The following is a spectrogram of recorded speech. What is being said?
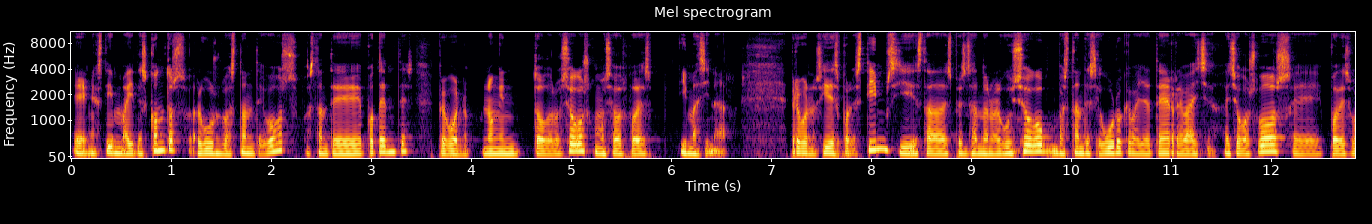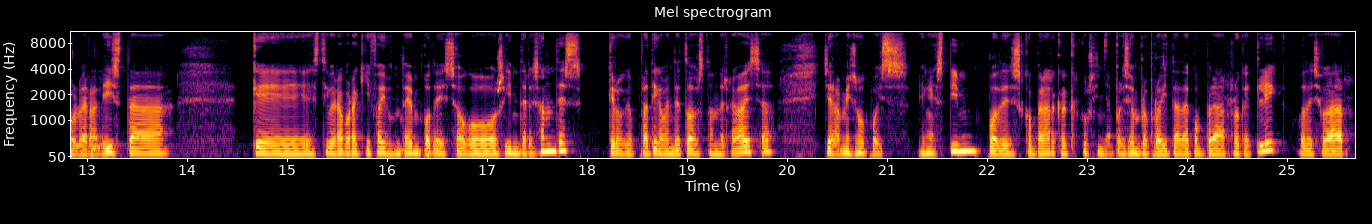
En Steam hai descontos, algúns bastante bons, bastante potentes, pero bueno, non en todos os xogos, como xa vos podes imaginar. Pero bueno, se si ides por Steam, se si estades pensando en algún xogo, bastante seguro que vai a ter rebaixa. Hai xogos vos, eh, podes volver á lista, que estivera por aquí fai un tempo de xogos interesantes, creo que prácticamente todos están de rebaixa, e ahora mismo, pois, en Steam podes comprar calquer cousinha. Por exemplo, aproveitade de comprar Rocket League, ou de xogar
